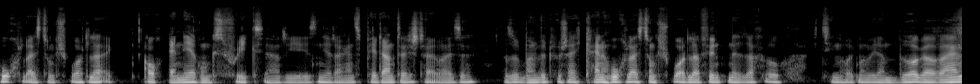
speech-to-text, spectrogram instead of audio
Hochleistungssportler auch Ernährungsfreaks, ja. Die sind ja da ganz pedantisch teilweise. Also man wird wahrscheinlich keinen Hochleistungssportler finden, der sagt, oh, ich ziehe mir heute mal wieder einen Burger rein.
